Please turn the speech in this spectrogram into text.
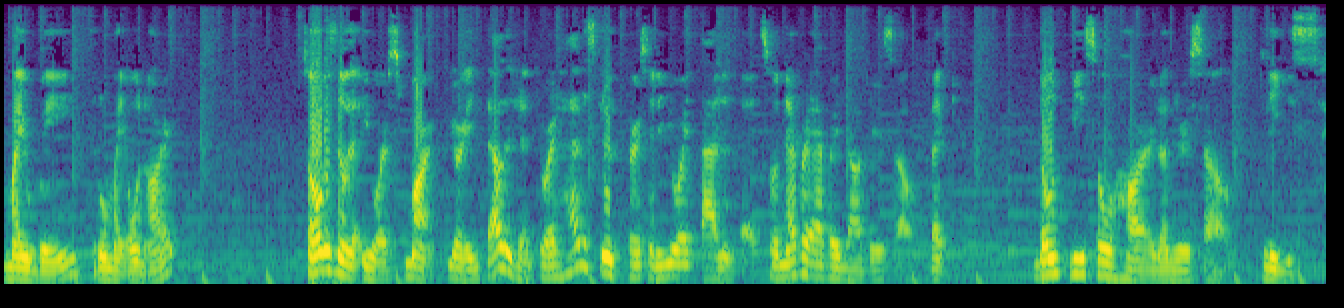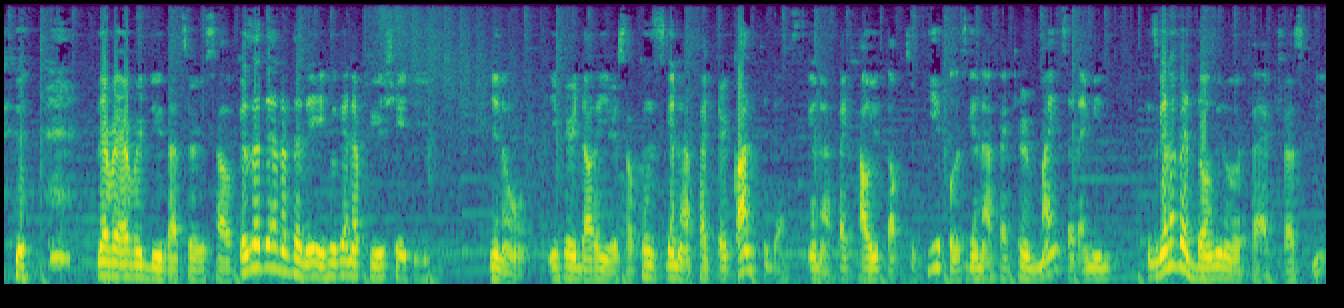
my way through my own art so always know that you are smart, you are intelligent, you are a highly skilled person, and you are talented. So never ever doubt yourself. Like, don't be so hard on yourself, please. never ever do that to yourself. Because at the end of the day, who can appreciate you? You know, if you're doubting yourself, because it's gonna affect your confidence. It's gonna affect how you talk to people. It's gonna affect your mindset. I mean, it's gonna be a domino effect. Trust me,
